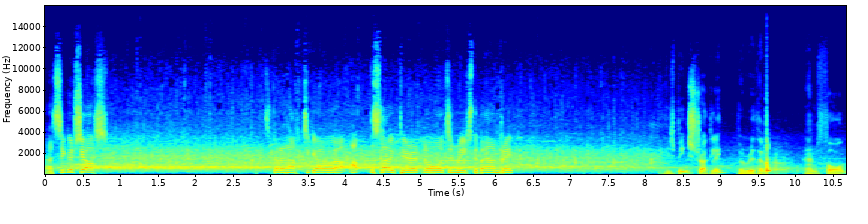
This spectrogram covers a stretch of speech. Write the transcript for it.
That's a good shot. It's got enough to go uh, up the slope here at Lords and reach the boundary. He's been struggling for rhythm and form.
